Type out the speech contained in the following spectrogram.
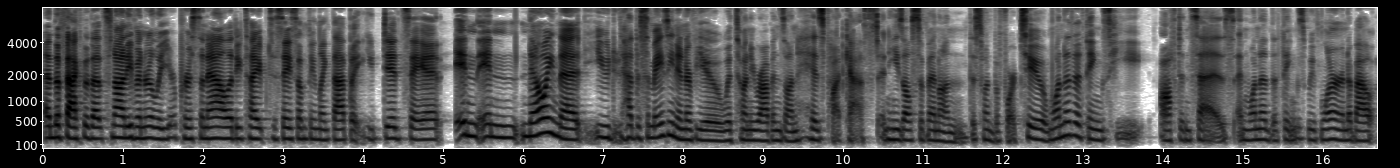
And the fact that that's not even really your personality type to say something like that but you did say it in in knowing that you had this amazing interview with Tony Robbins on his podcast. And he's also been on this one before too. And one of the things he often says and one of the things we've learned about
